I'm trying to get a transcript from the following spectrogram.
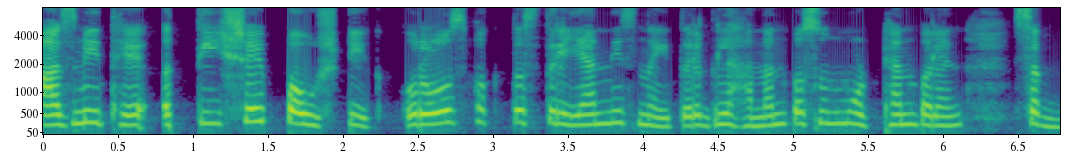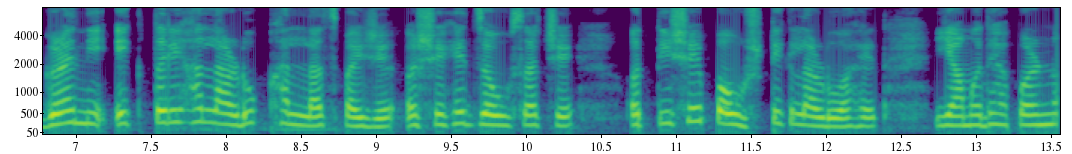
आज मी इथे अतिशय पौष्टिक रोज फक्त स्त्रियांनीच नाही तर लहानांपासून मोठ्यांपर्यंत सगळ्यांनी एकतरी हा लाडू खाल्लाच पाहिजे असे हे जवसाचे अतिशय पौष्टिक लाडू आहेत. यामध्ये आपण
